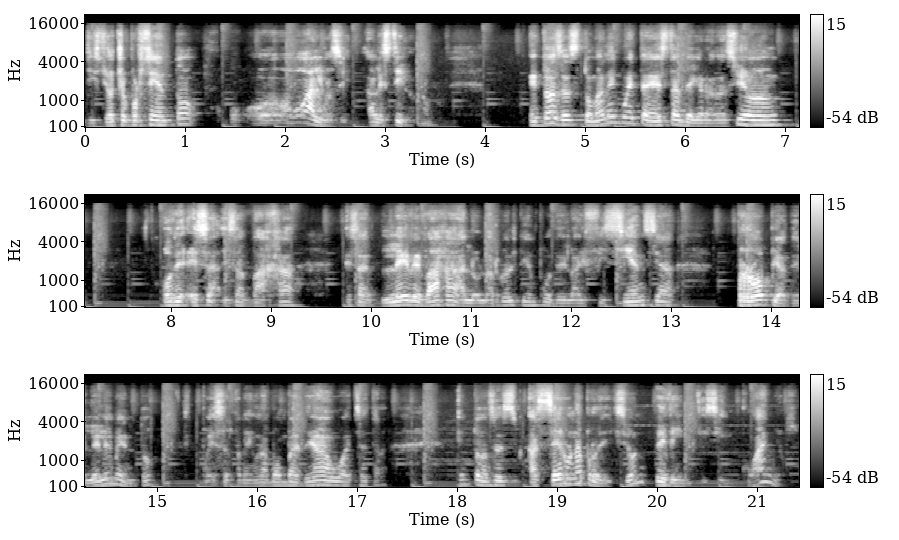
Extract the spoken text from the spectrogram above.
18% o, o algo así, al estilo, ¿no? Entonces, tomando en cuenta esta degradación o de esa, baja, esa leve baja a lo largo del tiempo de la eficiencia propia del elemento, puede ser también una bomba de agua, etc. Entonces, hacer una proyección de 25 años,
